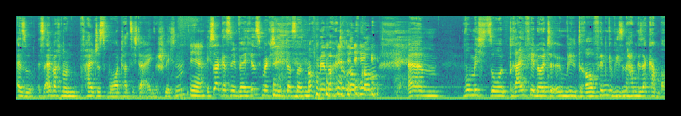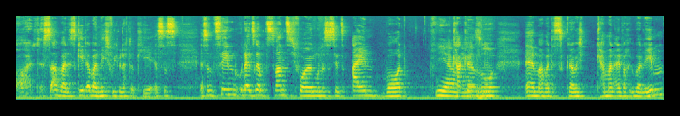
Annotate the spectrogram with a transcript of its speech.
also ist einfach nur ein falsches Wort hat sich da eingeschlichen. Ja. Ich sage jetzt nicht welches, ich möchte nicht, dass da noch mehr Leute drauf kommen. Ähm, wo mich so drei, vier Leute irgendwie drauf hingewiesen haben, gesagt haben, boah, das aber, das geht aber nicht, wo ich mir dachte, okay, es ist, es sind zehn oder insgesamt 20 Folgen und es ist jetzt ein Wort ja, Kacke ja, so. Ähm, aber das, glaube ich, kann man einfach überleben.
